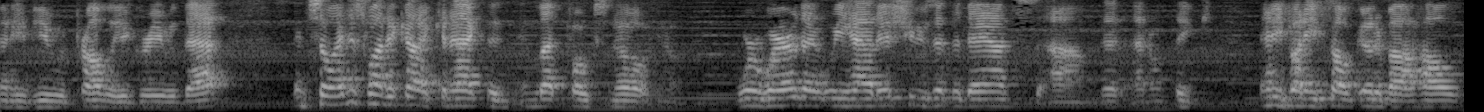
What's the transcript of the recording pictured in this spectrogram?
many of you would probably agree with that. And so I just wanted to kind of connect and, and let folks know, you know, we're aware that we had issues at the dance. Um, that I don't think anybody felt good about how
